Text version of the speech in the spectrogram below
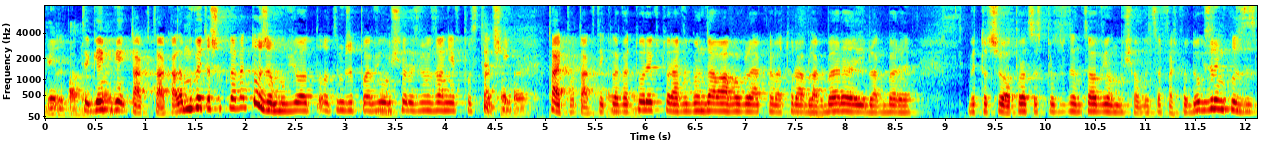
gamepadu, ty, game, tak? game, tak, tak, ale mówię też o klawiaturze. Mówię o, o tym, że pojawiło się rozwiązanie w postaci Typo, tak? tak, tak, tej klawiatury, która wyglądała w ogóle jak klawiatura BlackBerry i BlackBerry wytoczyło proces producentowi, on musiał wycofać produkt z rynku, z,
